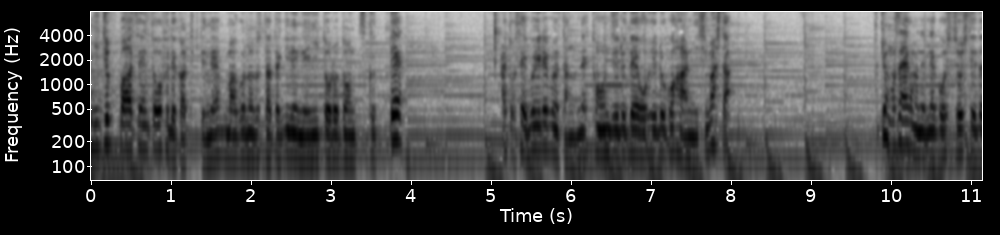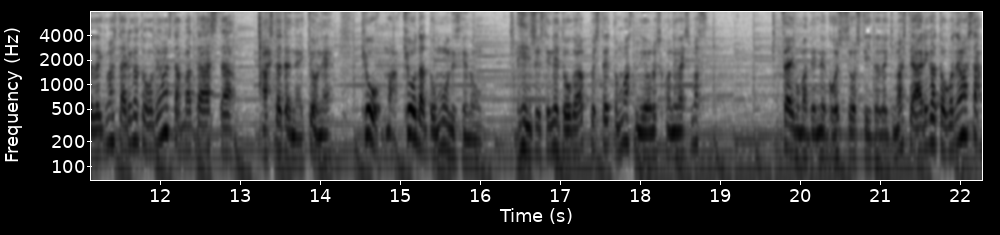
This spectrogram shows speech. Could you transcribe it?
20%オフで買ってきてねマグロのたたきでネギトロ丼作ってあとセブンイレブンさんのね豚汁でお昼ご飯にしました。今日も最後までねご視聴していただきましてありがとうございました。また明日。明日じゃない今日ね。今日まあ今日だと思うんですけど編集してね動画アップしたいと思いますのでよろしくお願いします。最後までねご視聴していただきましてありがとうございました。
